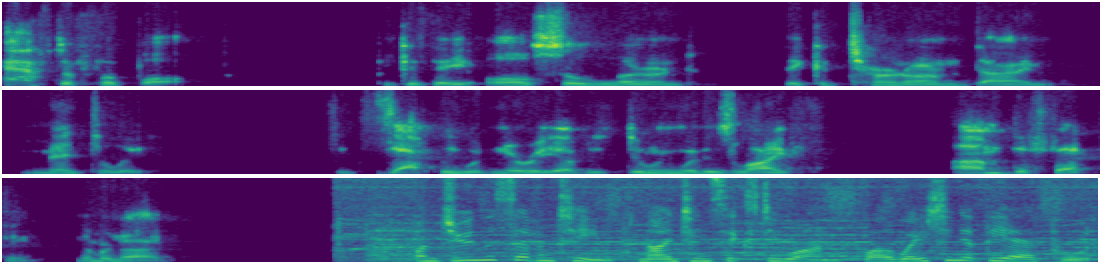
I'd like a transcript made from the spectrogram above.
after football because they also learned they could turn on a dime mentally. It's exactly what Nureyev is doing with his life. I'm defecting. Number nine. On June the 17th, 1961, while waiting at the airport,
